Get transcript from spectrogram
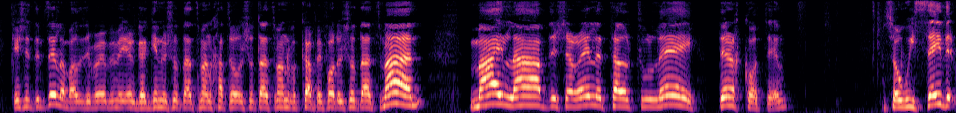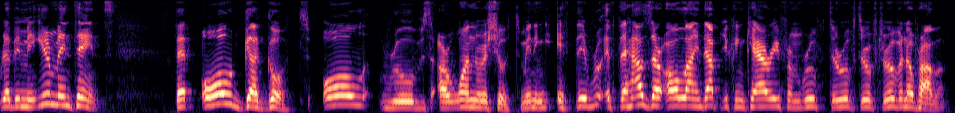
my lab, the derech kotel. So we say that Rabbi Meir maintains that all gagot, all roofs are one reshut, meaning if the, if the houses are all lined up, you can carry from roof to roof to roof to roof, no problem.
